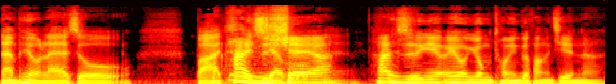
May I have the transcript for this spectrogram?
男朋友来的时候把他也是 share 啊，他。也是用用用同一个房间呢、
